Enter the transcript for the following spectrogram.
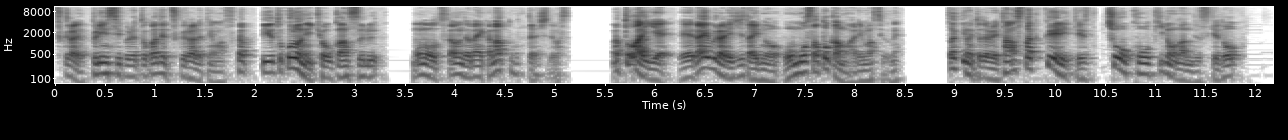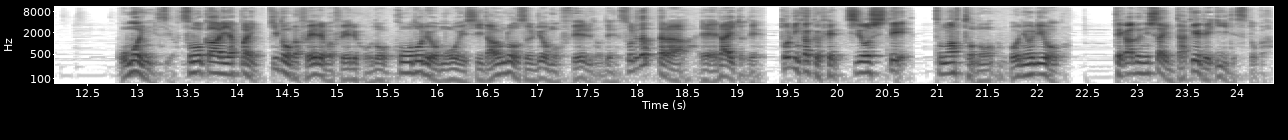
作られプリンシプルとかで作られてますかっていうところに共感するものを使うんじゃないかなと思ったりしてます。まあ、とはいえ、えライブラリ自体の重さとかもありますよね。さっきも言った通り、タンスタッククエリって超高機能なんですけど、重いんですよ。その代わりやっぱり機能が増えれば増えるほどコード量も多いし、ダウンロードする量も増えるので、それだったら、えー、ライトで、とにかくフェッチをして、その後のゴニョリを手軽にしたいだけでいいですとか、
